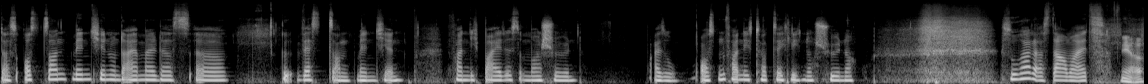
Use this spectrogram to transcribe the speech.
das Ostsandmännchen und einmal das äh, Westsandmännchen. Fand ich beides immer schön. Also Osten fand ich tatsächlich noch schöner. So war das damals. Ja,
